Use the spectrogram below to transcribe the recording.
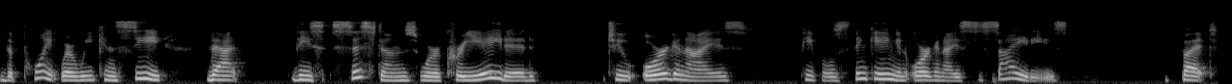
the point where we can see that these systems were created to organize people's thinking and organize societies. But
